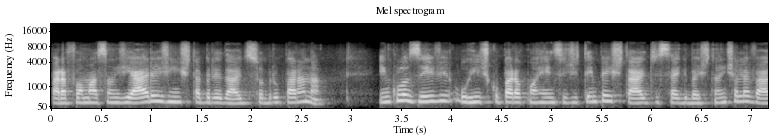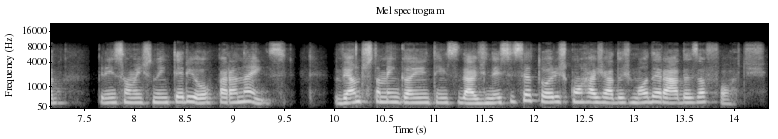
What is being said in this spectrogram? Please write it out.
para a formação de áreas de instabilidade sobre o Paraná. Inclusive, o risco para ocorrência de tempestade segue bastante elevado, principalmente no interior paranaense. Ventos também ganham intensidade nesses setores com rajadas moderadas a fortes.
